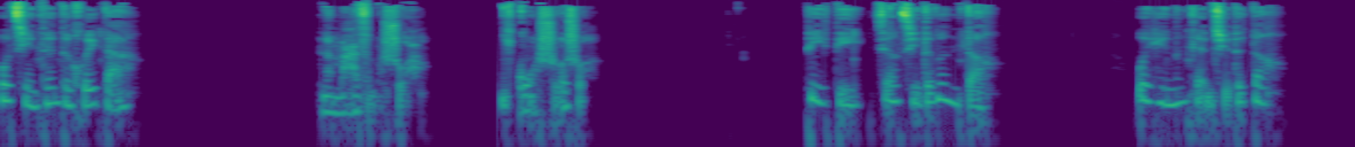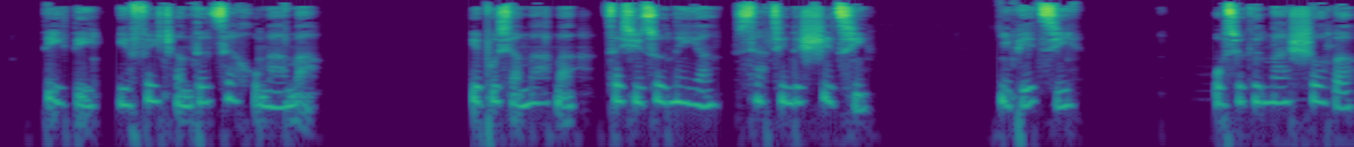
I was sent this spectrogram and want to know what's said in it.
我简单的回答：“那妈怎么说？你跟我说说。”弟弟焦急的问道。我也能感觉得到，弟弟也非常的在乎妈妈，也不想妈妈再去做那样下贱的事情。你别急，我就跟妈说了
